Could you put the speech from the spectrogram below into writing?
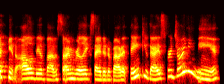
you know, all of the above. So I'm really excited about it. Thank you guys for joining me.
